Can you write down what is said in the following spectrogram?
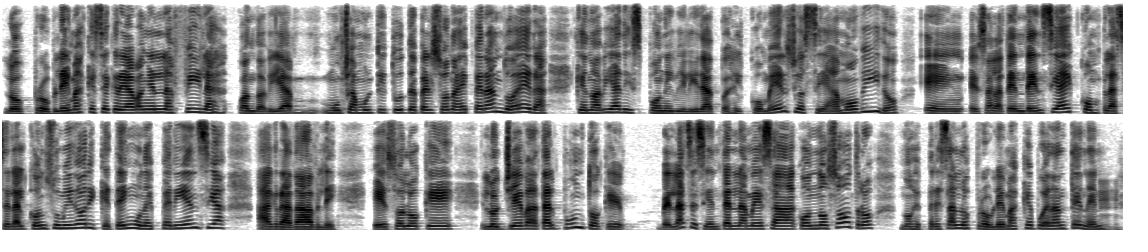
los problemas que se creaban en las filas cuando había mucha multitud de personas esperando era que no había disponibilidad, pues el comercio se ha movido en esa la tendencia es complacer al consumidor y que tenga una experiencia agradable. Eso lo que los lleva a tal punto que ¿verdad? Se sienta en la mesa con nosotros, nos expresan los problemas que puedan tener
